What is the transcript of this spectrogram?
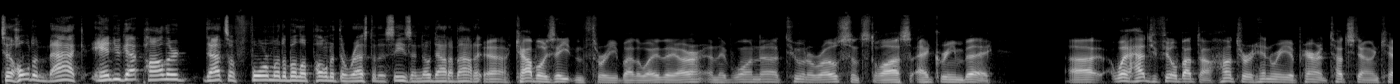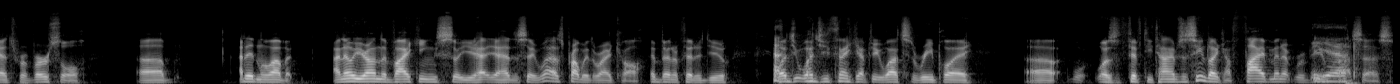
to hold him back, and you got Pollard, that's a formidable opponent the rest of the season, no doubt about it. Yeah, Cowboys eight and three, by the way, they are, and they've won uh, two in a row since the loss at Green Bay. Uh, what, how'd you feel about the Hunter Henry apparent touchdown catch reversal? Uh, I didn't love it. I know you're on the Vikings, so you had, you had to say, well, it's probably the right call. It benefited you. What'd you What'd you think after you watched the replay? Uh, was it 50 times? It seemed like a five minute review Yeah. process.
